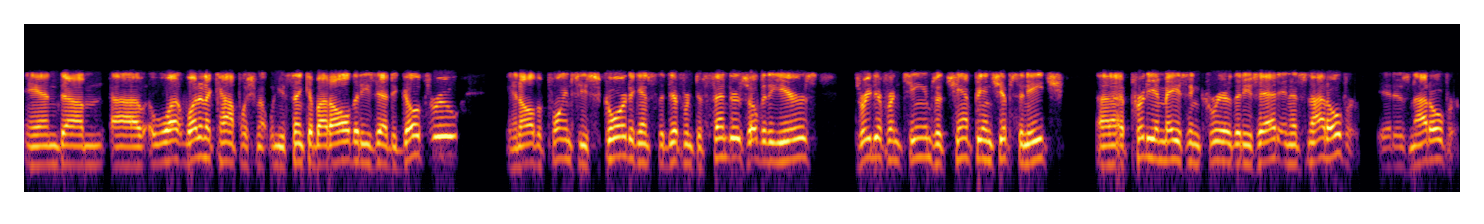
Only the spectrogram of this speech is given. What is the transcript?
And um, uh, what what an accomplishment when you think about all that he's had to go through and all the points he's scored against the different defenders over the years. Three different teams with championships in each. A uh, pretty amazing career that he's had, and it's not over. It is not over.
